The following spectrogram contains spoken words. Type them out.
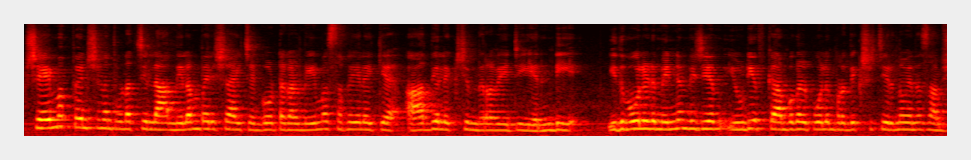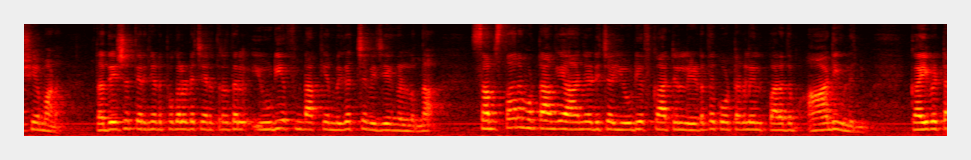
ക്ഷേമ പെൻഷനും തുണച്ചില്ല നിലംപരിശായി ചെങ്കോട്ടകൾ നിയമസഭയിലേക്ക് ആദ്യ ലക്ഷ്യം നിറവേറ്റി എൻ ഡി എ. ഇതുപോലൊരു മിന്നും വിജയം യു ഡി എഫ് ക്യാമ്പുകൾ പോലും പ്രതീക്ഷിച്ചിരുന്നു എന്ന സംശയമാണ്. തദ്ദേശ തെരഞ്ഞെടുപ്പുകളുടെ ചരിത്രത്തിൽ യു ഡി എഫ് ഉണ്ടാക്കിയ മികച്ച വിജയങ്ങളിലൊന്ന്. സംസ്ഥാനമൊട്ടാകെ ആഞ്ഞടിച്ച യു ഡി എഫ് കാറ്റിൽ ഇടത് കോട്ടകളിൽ പലതും ആടിയുളിഞ്ഞു കൈവിട്ട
